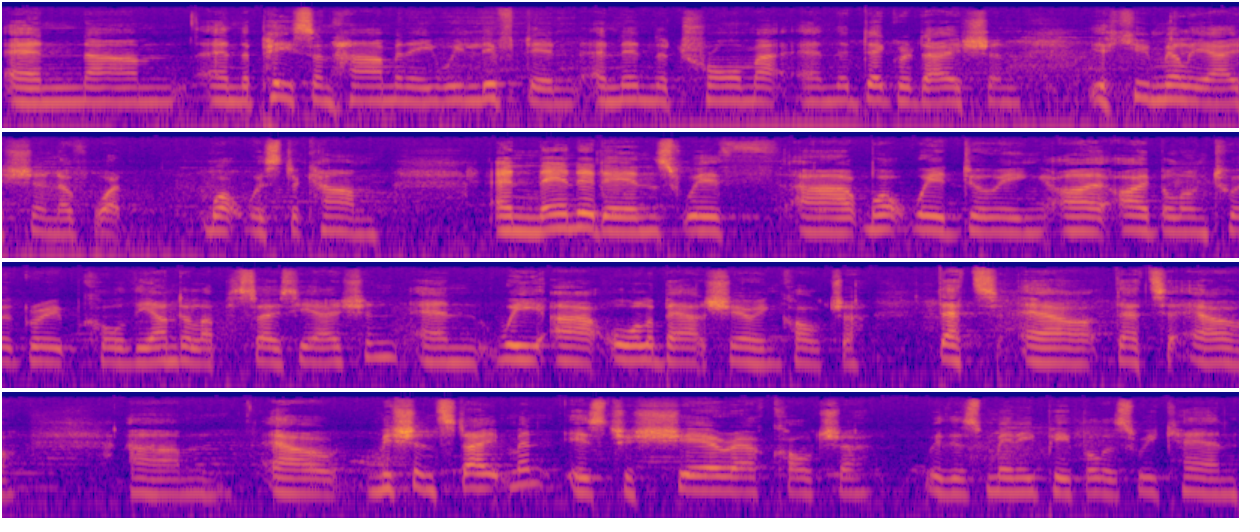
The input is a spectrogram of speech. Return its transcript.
and um, and the peace and harmony we lived in, and then the trauma and the degradation, the humiliation of what what was to come. And then it ends with uh, what we're doing. I, I, belong to a group called the Undalup Association, and we are all about sharing culture. That's our that's our um, our mission statement is to share our culture with as many people as we can.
